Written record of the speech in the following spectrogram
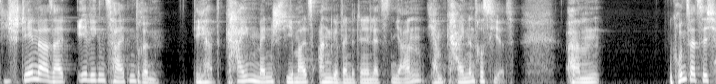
die stehen da seit ewigen Zeiten drin die hat kein Mensch jemals angewendet in den letzten Jahren. Die haben keinen interessiert. Ähm, grundsätzlich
